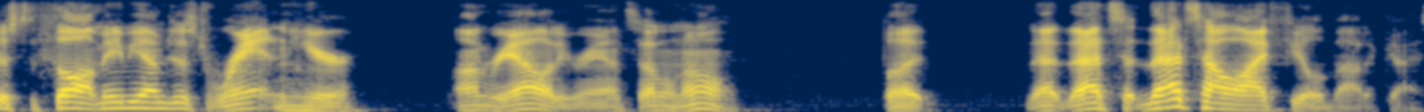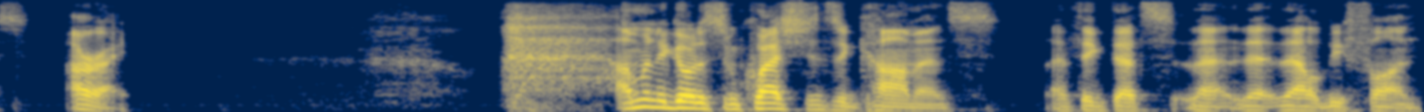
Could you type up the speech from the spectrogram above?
Just a thought. Maybe I'm just ranting here on reality rants. I don't know, but that that's that's how I feel about it, guys. All right. I'm going to go to some questions and comments. I think that's that, that that'll be fun.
